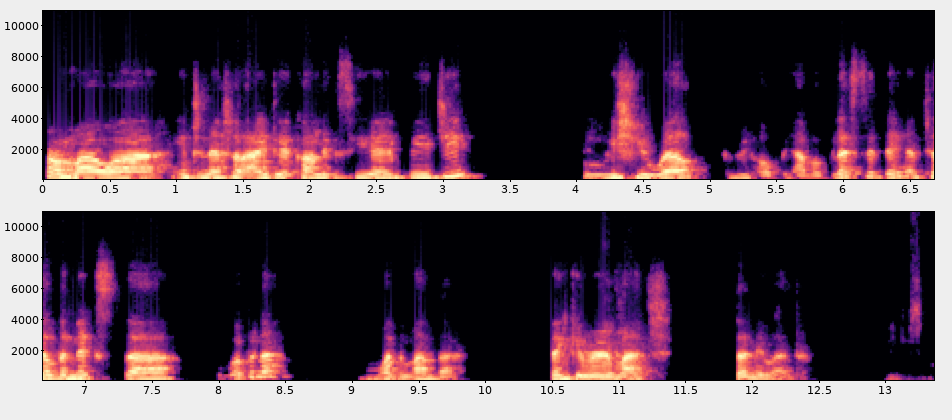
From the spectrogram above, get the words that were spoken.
From our international IDEA colleagues here in Fiji, we wish you well and we hope you have a blessed day until the next uh, webinar. Mwadamanda. Thank you very much. Dhanyawad. Thank you so much.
